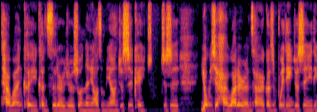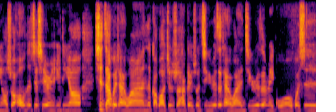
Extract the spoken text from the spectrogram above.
台湾可以 consider，就是说那你要怎么样，就是可以就是用一些海外的人才，可是不一定就是一定要说哦，那这些人一定要现在回台湾，那搞不好就是说他可以说几个月在台湾，几个月在美国，或是。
